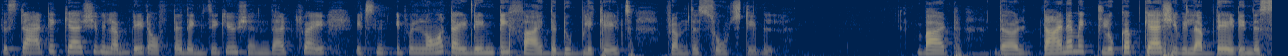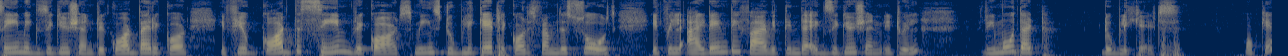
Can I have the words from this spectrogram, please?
the static cache will update after the execution. That's why it's it will not identify the duplicates from the source table. But the dynamic lookup cache will update in the same execution record by record. If you got the same records means duplicate records from the source it will identify within the execution it will remove that duplicates. Okay?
